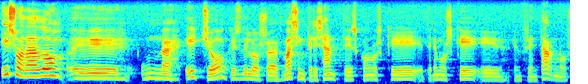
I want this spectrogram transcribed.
Eso ha dado eh, un hecho que es de los ah, más interesantes con los que tenemos que eh, enfrentarnos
